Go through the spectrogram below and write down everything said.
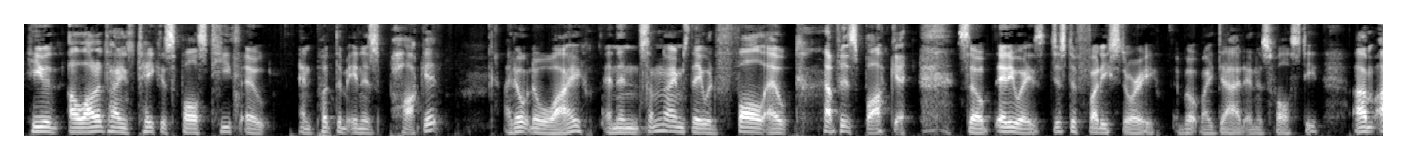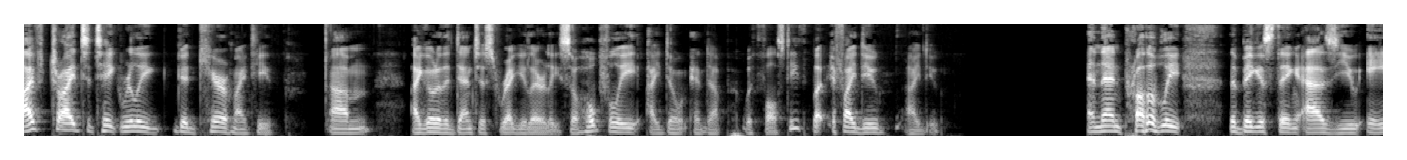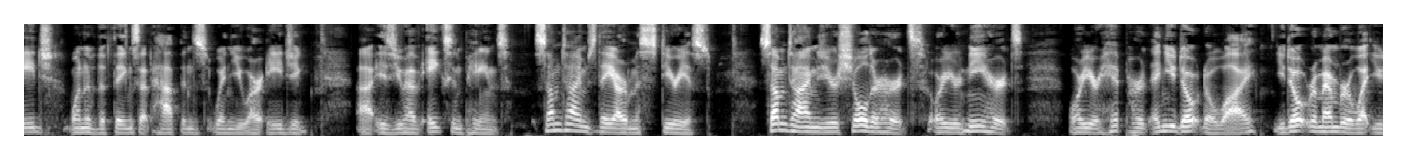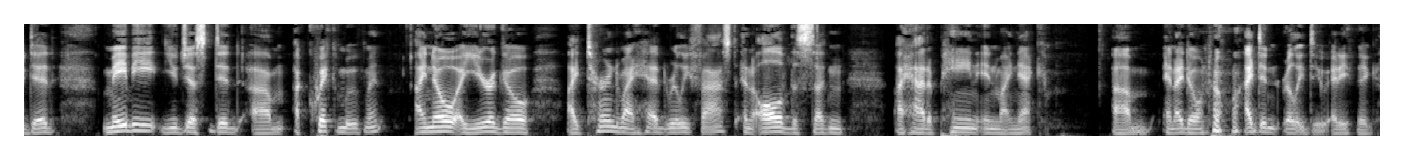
he would a lot of times take his false teeth out and put them in his pocket. I don't know why. And then sometimes they would fall out of his pocket. So, anyways, just a funny story about my dad and his false teeth. Um, I've tried to take really good care of my teeth. Um, I go to the dentist regularly. So hopefully I don't end up with false teeth. But if I do, I do. And then, probably the biggest thing as you age, one of the things that happens when you are aging uh, is you have aches and pains. Sometimes they are mysterious. Sometimes your shoulder hurts, or your knee hurts, or your hip hurts, and you don't know why. You don't remember what you did. Maybe you just did um, a quick movement. I know a year ago, I turned my head really fast, and all of the sudden, I had a pain in my neck. Um, and I don't know, I didn't really do anything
